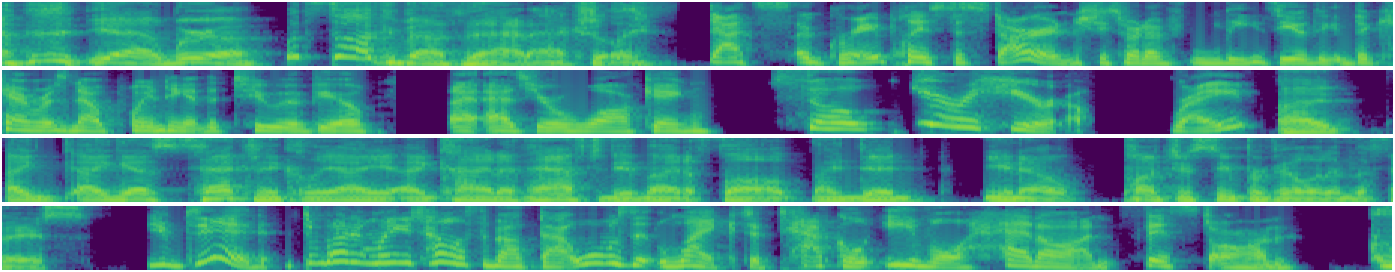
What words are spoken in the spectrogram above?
yeah, we're, uh, let's talk about that actually. That's a great place to start. And she sort of leads you. The, the camera is now pointing at the two of you uh, as you're walking. So you're a hero, right? I, I, I guess technically I, I kind of have to be by default. I did, you know, punch a supervillain in the face. You did. Why don't, why don't you tell us about that? What was it like to tackle evil head on, fist on? do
